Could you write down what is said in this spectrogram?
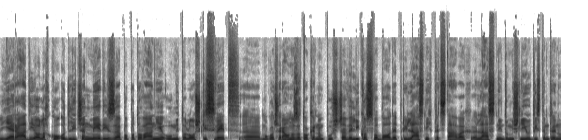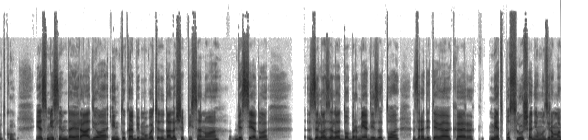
je radio lahko odličen medij za popotovanje v mitološki svet, eh, mogoče ravno zato, ker nam pušča veliko svobode pri lastnih predstavah, lastni domišljiji v tistem trenutku. Jaz mislim, da je radio in tukaj bi mogoče dodala še pisano besedo. Zelo, zelo dober medij za to, zaradi tega, ker med poslušanjem, oziroma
